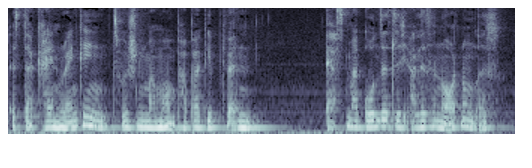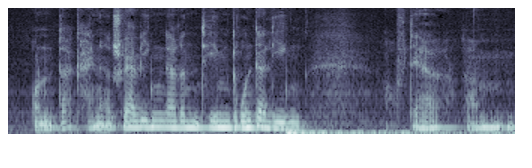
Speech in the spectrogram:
es da kein Ranking zwischen Mama und Papa gibt, wenn erstmal grundsätzlich alles in Ordnung ist und da keine schwerwiegenderen Themen drunter liegen auf der ähm,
